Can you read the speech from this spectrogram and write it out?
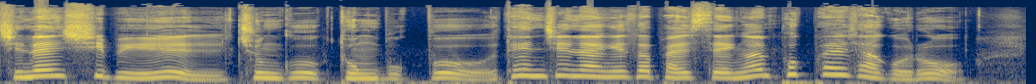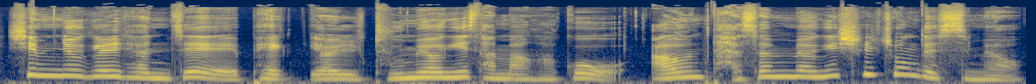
지난 12일 중국 동북부 텐진항에서 발생한 폭발 사고로 16일 현재 112명이 사망하고 95명이 실종됐으며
